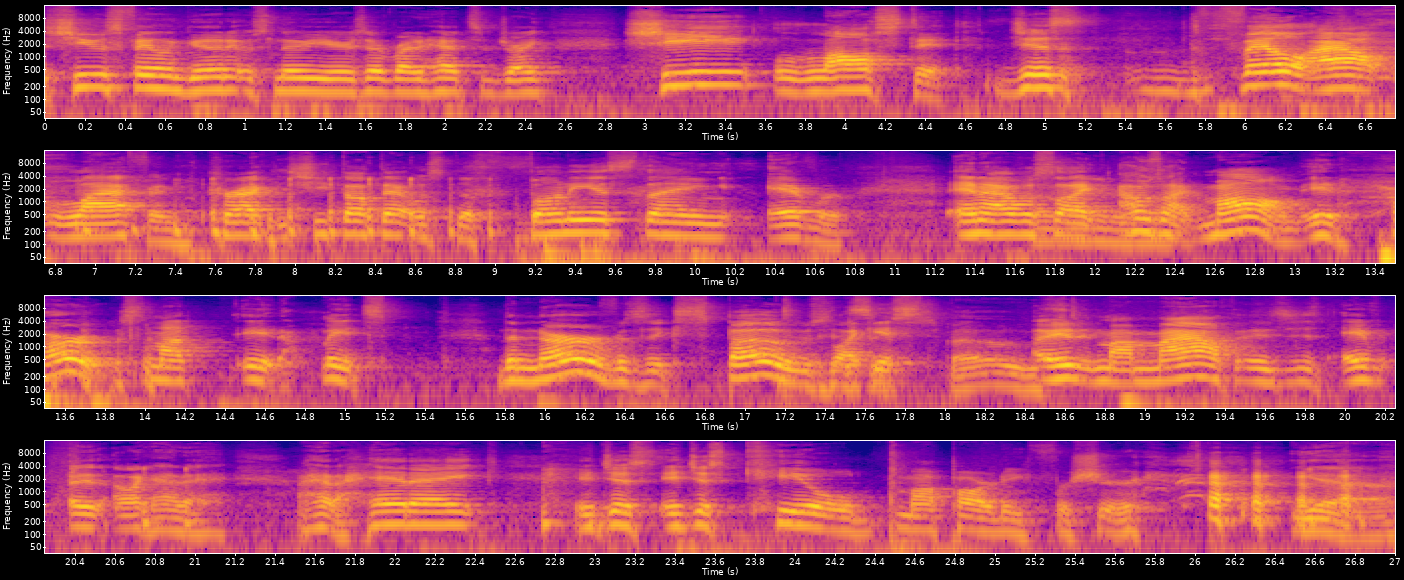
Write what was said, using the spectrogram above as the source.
she was feeling good. It was New Year's. Everybody had some drink. She lost it. Just fell out laughing, cracking. She thought that was the funniest thing ever. And I was like, I was like, Mom, it hurts. My it it's the nerve is exposed. like it's exposed. It, my mouth is just every, it- like I had a I had a headache. It just it just killed my party for sure. yeah,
